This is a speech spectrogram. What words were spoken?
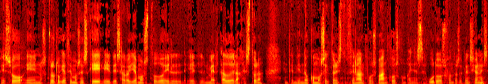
eso nosotros lo que hacemos es que eh, desarrollamos todo el, el, mercado de la gestora, entendiendo como sector institucional, pues bancos, compañías de seguros, fondos de pensiones,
